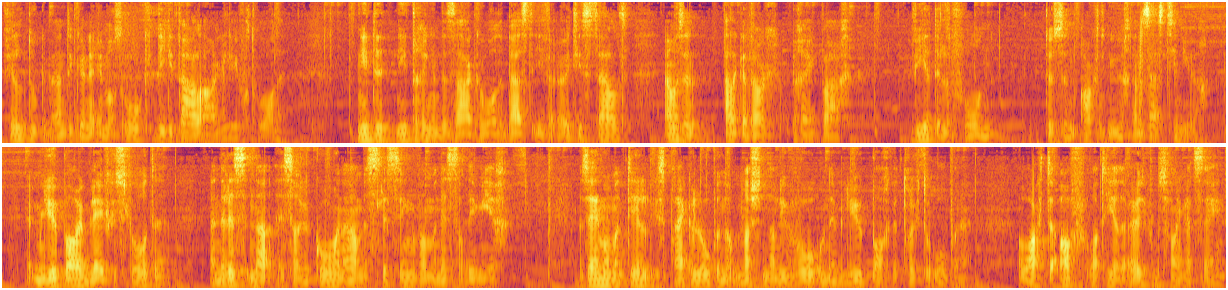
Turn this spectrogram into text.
Veel documenten kunnen immers ook digitaal aangeleverd worden. Niet, niet dringende zaken worden best even uitgesteld en we zijn elke dag bereikbaar via telefoon, tussen 8 uur en 16 uur. Het milieupark blijft gesloten en dit is, is er gekomen na een beslissing van minister De Meer. Er zijn momenteel gesprekken lopende op nationaal niveau om de milieuparken terug te openen. We wachten af wat hier de uitkomst van gaat zijn.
